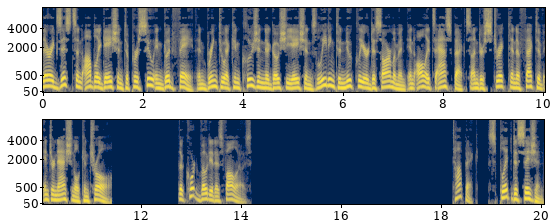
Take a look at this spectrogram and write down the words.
there exists an obligation to pursue in good faith and bring to a conclusion negotiations leading to nuclear disarmament in all its aspects under strict and effective international control." The court voted as follows. Split decision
